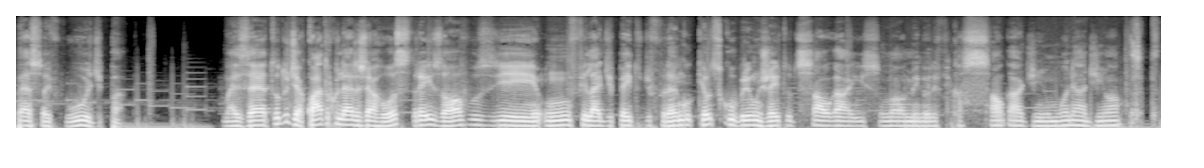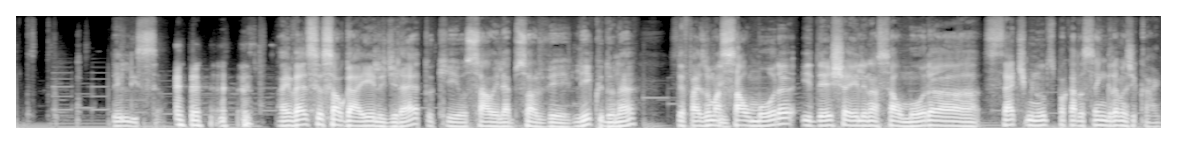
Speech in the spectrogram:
peço iFood, pá. Mas é todo dia, quatro colheres de arroz, três ovos e um filé de peito de frango, que eu descobri um jeito de salgar isso, meu amigo. Ele fica salgadinho, molhadinho, ó. Delícia. Ao invés de você salgar ele direto, que o sal ele absorve líquido, né? Você faz uma Sim. salmoura e deixa ele na salmoura 7 minutos para cada 100 gramas de carne.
